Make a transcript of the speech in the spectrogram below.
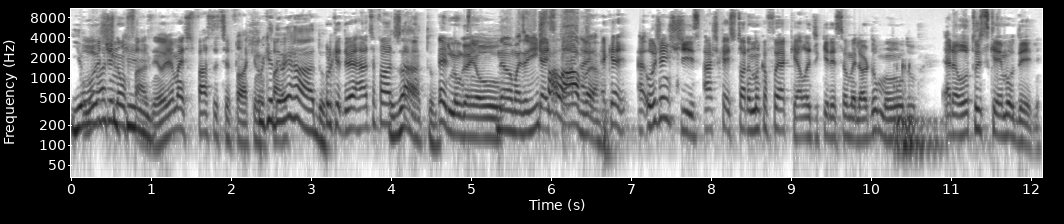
E eu Hoje acho não que... fazem. Hoje é mais fácil de você falar que Porque não deu faz. errado. Porque deu errado, você fala, Exato. tá, ele não ganhou... Não, mas a gente que a falava. história- é que a- hoje a gente diz, acho que a história nunca foi aquela de querer ser o melhor do mundo. Era outro esquema o dele.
